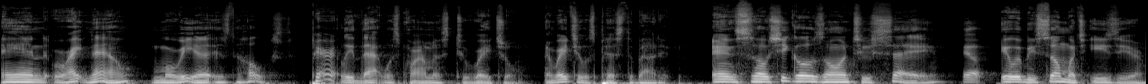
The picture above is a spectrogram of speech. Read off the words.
And right now, Maria is the host. Apparently, that was promised to Rachel, and Rachel was pissed about it. And so she goes on to say, "Yeah, it would be so much easier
